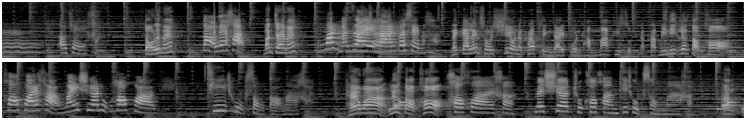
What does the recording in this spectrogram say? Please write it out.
อืมโอเคค่ะ ตอบเลยไหมตอบเลยค่ะ มั่นใจไหม มั่นใจล้านเปอร์เซ็นต์ค่ะ ในการเล่นโซเชียลนะครับ สิ่งใดควรทำมากที่สุดนะครับ มินิเรื่องตอบข้อ ข้อควายค่ะ ไม่เชื่อทุกข้อความที่ถูกส่งต่อมาค่ะ แพ้ว่าเรื่องตอบข้อคอควายค่ะ ไม่เชื่อทุกข้อความที่ถูกส่งมาค่ะ ตั้งโอ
